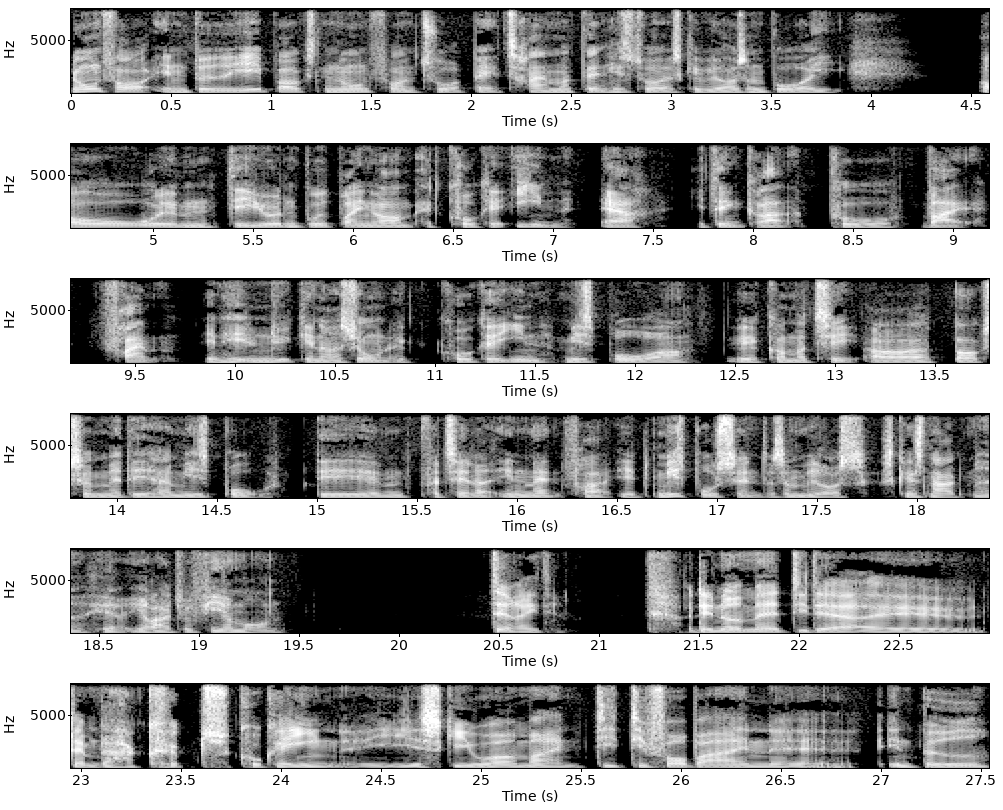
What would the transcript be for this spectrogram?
Nogen får en bøde i e-boksen, nogen får en tur bag træmmer. Den historie skal vi også ombord i. Og øhm, det er jo den budbringer om, at kokain er i den grad på vej frem. En helt ny generation af kokainmisbrugere øh, kommer til at bokse med det her misbrug. Det øh, fortæller en mand fra et misbrugscenter, som vi også skal snakke med her i Radio 4 morgen. Det er rigtigt. Og det er noget med, at de der, øh, dem, der har købt kokain i skiver og omegn, de, de får bare en, øh, en bøde,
